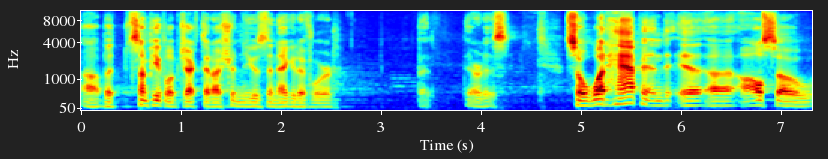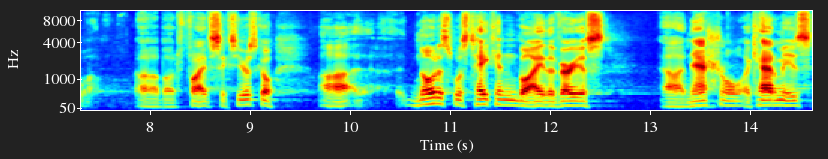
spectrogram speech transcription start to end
uh, but some people object that I shouldn't use the negative word, but there it is. So what happened uh, uh also uh, about five, six years ago, uh, notice was taken by the various uh, national academies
